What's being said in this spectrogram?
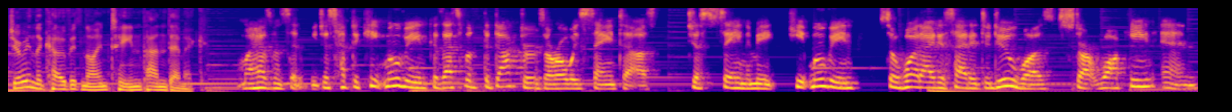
during the COVID 19 pandemic. My husband said, We just have to keep moving because that's what the doctors are always saying to us, just saying to me, keep moving. So, what I decided to do was start walking and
